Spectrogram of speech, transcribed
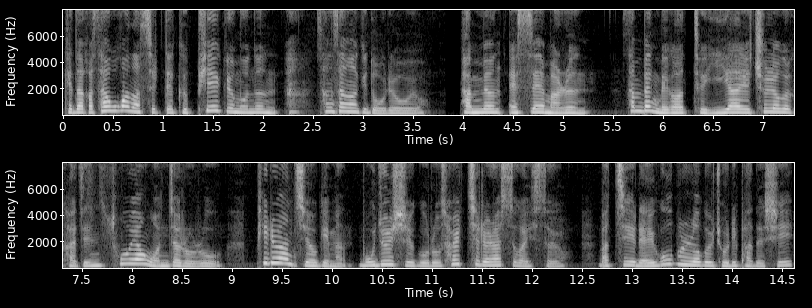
게다가 사고가 났을 때 그 피해 규모는 상상하기도 어려워요. 반면 SMR은 300메가와트 이하의 출력을 가진 소형 원자로로 필요한 지역에만 모듈식으로 설치를 할 수가 있어요. 마치 레고 블럭을 조립하듯이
